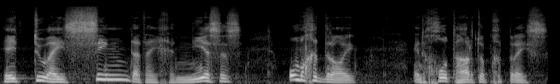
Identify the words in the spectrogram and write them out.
het toe hy sien dat hy genees is, omgedraai en God hardop geprys.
